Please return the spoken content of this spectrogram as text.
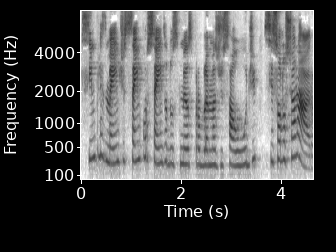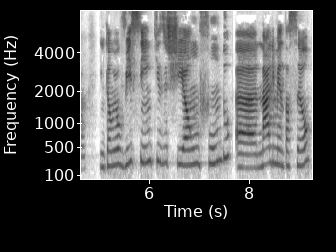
simplesmente 100% dos meus problemas de saúde se solucionaram. Então eu vi sim que existia um fundo uh, na alimentação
